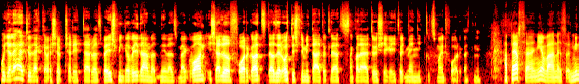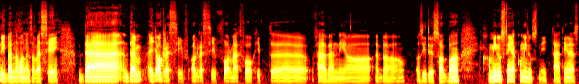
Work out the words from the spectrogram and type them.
hogy a lehető legkevesebb cserét tervez be, és míg a védelmednél ez megvan, és elől forgatsz, de azért ott is limitáltak lehetnek a lehetőségeit, hogy mennyit tudsz majd forgatni. Hát persze, nyilván ez, mindig benne van ez a veszély, de, de egy agresszív, agresszív formát fogok itt felvenni a, ebbe a, az időszakban, ha mínusz négy, akkor mínusz négy. Tehát én ezt,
